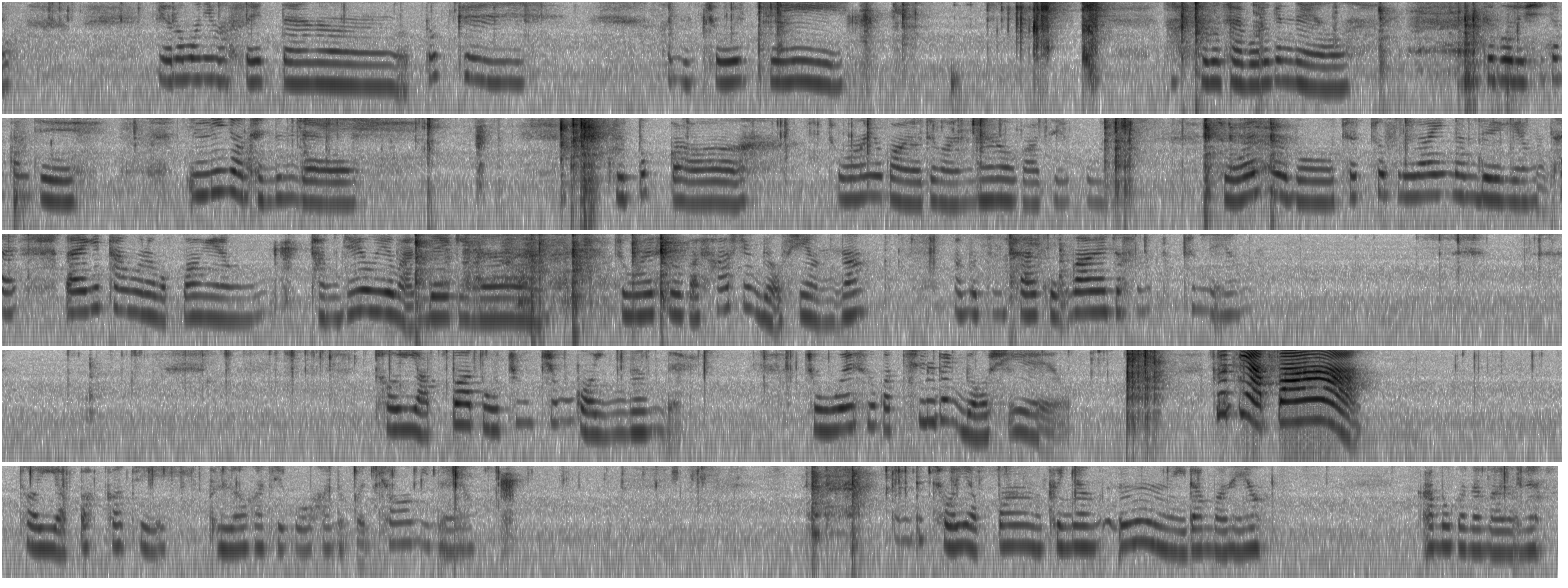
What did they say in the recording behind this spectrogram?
여러분이 봤을 때는 어떻게 하면 좋을지 아, 저도 잘 모르겠네요. 유튜브를 시작한 지 1, 2년 됐는데 구독과 좋아요가 요즘 안 늘어가지고 조회수도 최초 슬라임 만들기랑 살, 딸기탕으로 먹방이랑 단지우유 만들기는 조회수가 40 몇이었나? 아무튼 잘 공감해줬으면 좋겠네요. 저희 아빠도 춤춘 거 있는데 조회수가 700 몇이에요. 그치 아빠? 저희 아빠까지 불러가지고 하는 건 처음이네요. 근데 저희 아빠 그냥 응 이란만 해요. 아무거나 말하면.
